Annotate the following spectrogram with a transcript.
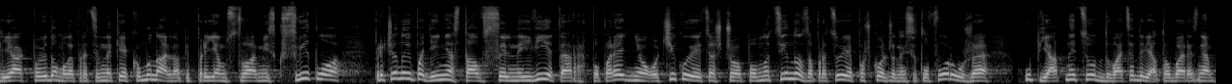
Як повідомили працівники комунального підприємства «Міськсвітло», причиною падіння став сильний вітер. Попередньо очікується, що повноцінно запрацює пошкоджений світлофор уже у п'ятницю, 29 березня.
